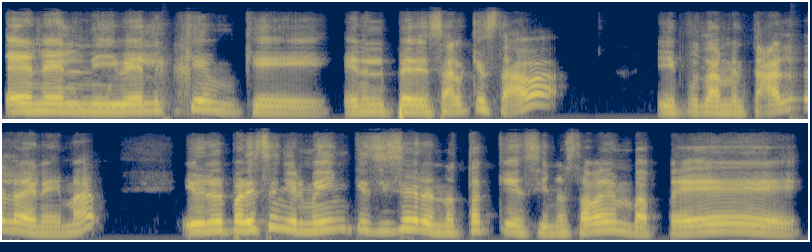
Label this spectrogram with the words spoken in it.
en el nivel que, que en el pedestal que estaba. Y pues lamentable lo de Neymar. Y en el Paris Saint Germain que sí se le nota que si no estaba Mbappé,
